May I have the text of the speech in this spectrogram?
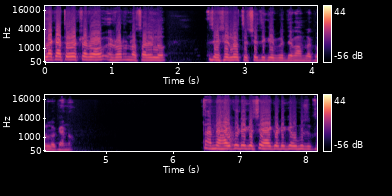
এলাকাতেও একটা রটনা চালালো যে সে লতিফ সিদ্দিকের বিরুদ্ধে মামলা করল কেন? তা আমি হাইকোর্টে গেছি হাইকোর্টে গিয়ে উপযুক্ত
